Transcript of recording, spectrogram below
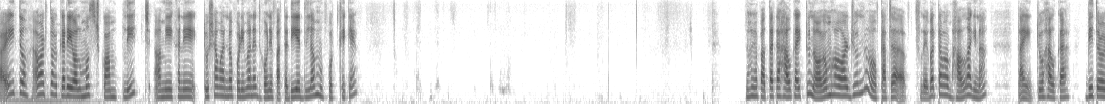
এই তো, আমার তরকারি অলমোস্ট কমপ্লিট আমি এখানে একটু সামান্য পরিমাণে ধনে পাতা দিয়ে দিলাম উপর থেকে। ধনে পাতাটা হালকা একটু নরম হওয়ার জন্য কাঁচা ফ্লেভারটা আমার ভালো লাগে না, তাই একটু হালকা ভিতরে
